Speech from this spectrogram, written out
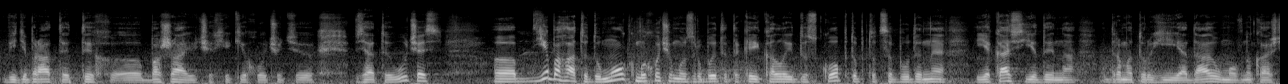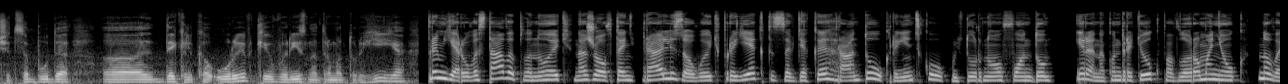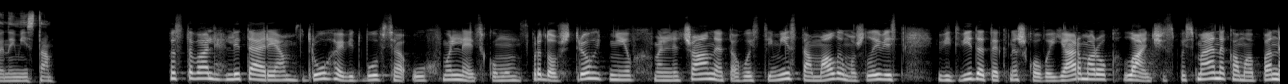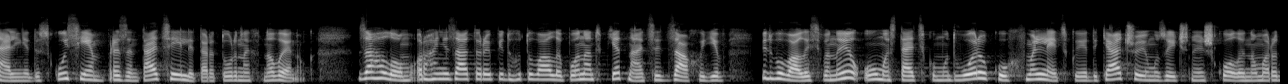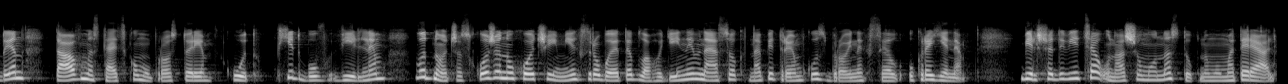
відібрати тих е, бажаючих, які хочуть е, взяти участь. Е, Є багато думок. Ми хочемо зробити такий калейдоскоп, тобто це буде не якась єдина драматургія, да, умовно кажучи, це буде е, декілька уривків, різна драматургія. Прем'єру вистави планують на жовтень. Реалізовують проєкт завдяки гранту Українського культурного фонду. Ірина Кондратюк, Павло Романюк. Новини міста. Фестиваль Літерія вдруге відбувся у Хмельницькому. Впродовж трьох днів хмельничани та гості міста мали можливість відвідати книжковий ярмарок, ланчі з письменниками, панельні дискусії, презентації літературних новинок. Загалом організатори підготували понад 15 заходів. Відбувались вони у мистецькому дворику Хмельницької дитячої музичної школи номер 1 та в мистецькому просторі Кут. Вхід був вільним. Водночас кожен охочий міг зробити благодійний внесок на підтримку Збройних сил України. Більше дивіться у нашому наступному матеріалі.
